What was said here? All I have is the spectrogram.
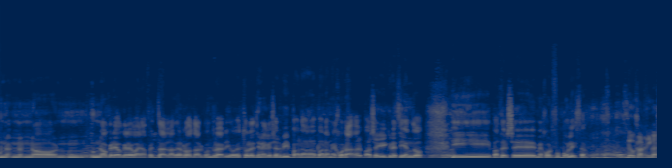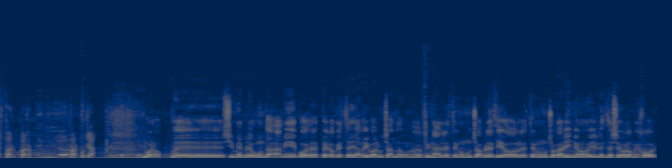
no, no, no, no creo que le vaya a afectar la derrota, al contrario, esto le tiene que servir para, para mejorar, para seguir creciendo y para hacerse mejor futbolista. Veus el Ribas per, per, per pujar? Bueno, eh, si me preguntas a mí, pues espero que esté ahí arriba luchando. Al final les tengo mucho aprecio, les tengo mucho cariño y les deseo lo mejor.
